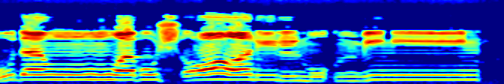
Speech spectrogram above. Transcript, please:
هُدًى وَبُشْرَىٰ لِلْمُؤْمِنِينَ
